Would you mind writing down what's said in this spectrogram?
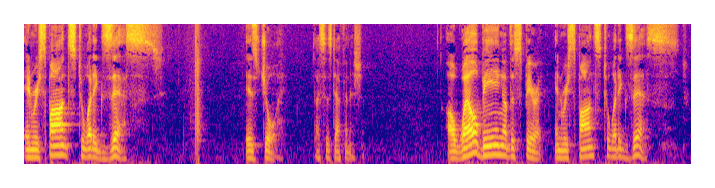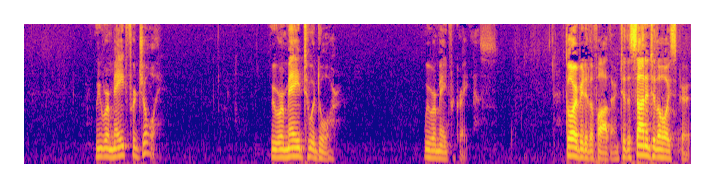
in response to what exists is joy. That's his definition. A well being of the spirit in response to what exists. We were made for joy. We were made to adore. We were made for greatness. Glory be to the Father, and to the Son, and to the Holy Spirit.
